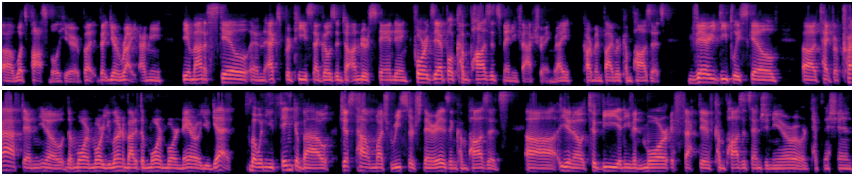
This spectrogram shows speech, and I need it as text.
uh, what's possible here. But but you're right. I mean, the amount of skill and expertise that goes into understanding, for example, composites manufacturing, right? Carbon fiber composites, very deeply skilled uh, type of craft. And, you know, the more and more you learn about it, the more and more narrow you get. But when you think about just how much research there is in composites, uh, you know, to be an even more effective composites engineer or technician,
